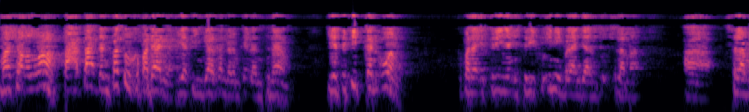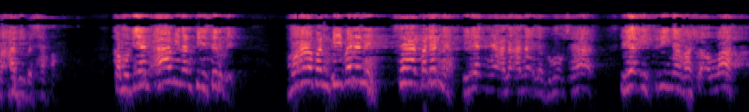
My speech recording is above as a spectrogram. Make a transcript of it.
Masya Allah, taat dan patuh kepadanya. Dia tinggalkan dalam keadaan tenang. Dia titipkan uang kepada istrinya, istriku ini belanja untuk selama uh, selama Abi bersafar. Kemudian aminan fi sirbi. Maafan fi badannya, sehat badannya. Lihatnya anak-anaknya gemuk sehat. Lihat istrinya, Masya Allah.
